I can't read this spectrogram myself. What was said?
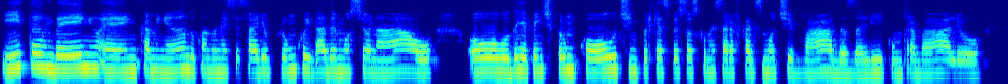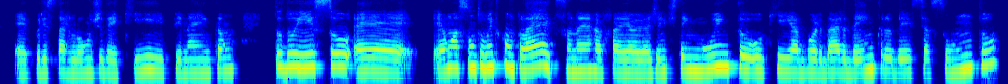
e também é, encaminhando, quando necessário, para um cuidado emocional ou de repente para um coaching, porque as pessoas começaram a ficar desmotivadas ali com o trabalho, é, por estar longe da equipe, né? Então, tudo isso é, é um assunto muito complexo, né, Rafael? A gente tem muito o que abordar dentro desse assunto,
